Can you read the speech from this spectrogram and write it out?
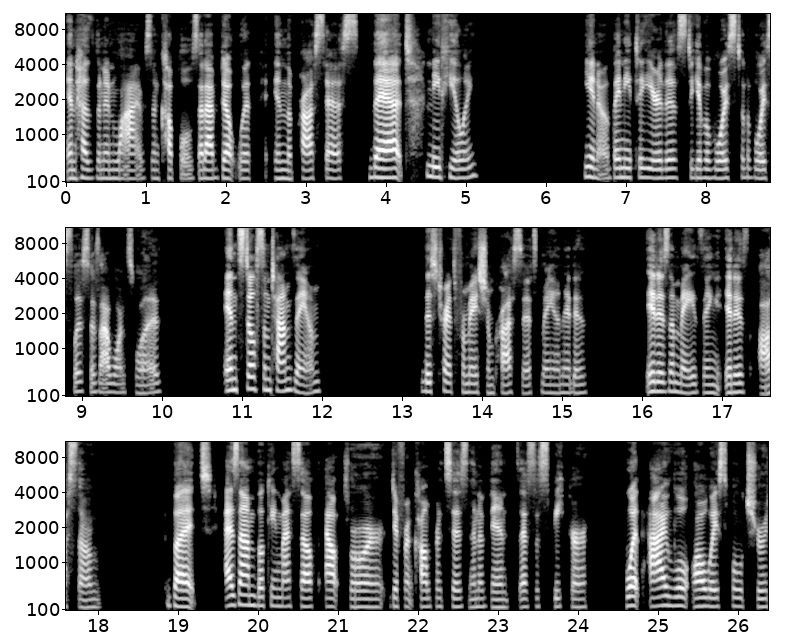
and husband and wives and couples that I've dealt with in the process that need healing. You know, they need to hear this to give a voice to the voiceless, as I once was, and still sometimes am this transformation process, man, it is it is amazing. It is awesome. But as I'm booking myself out for different conferences and events as a speaker, what I will always hold true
